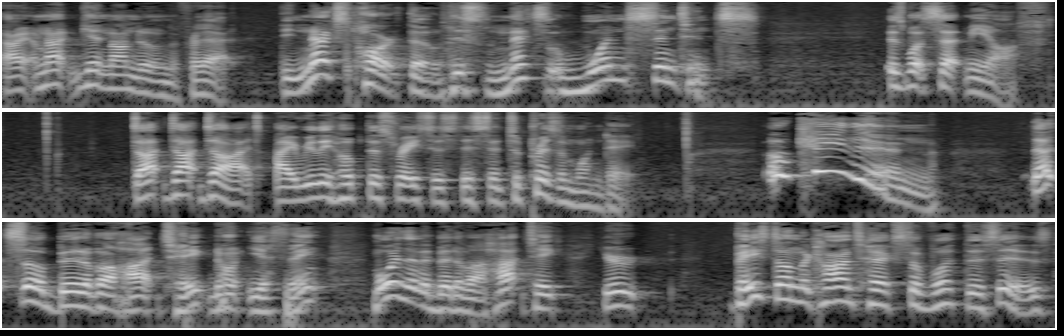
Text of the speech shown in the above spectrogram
I, am not getting on to them for that. The next part, though, this next one sentence is what set me off. Dot, dot, dot. I really hope this racist is sent to prison one day. Okay, then. That's a bit of a hot take, don't you think? More than a bit of a hot take, you're based on the context of what this is,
